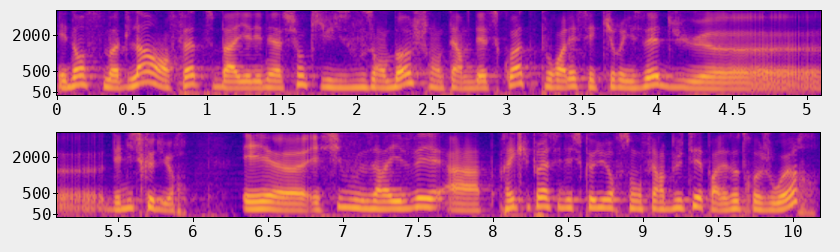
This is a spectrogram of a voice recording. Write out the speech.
Et dans ce mode-là, en fait, bah, il y a des nations qui vous embauchent en termes d'escouade pour aller sécuriser du, euh, des disques durs. Et, et si vous arrivez à récupérer ces disques durs sans vous faire buter par les autres joueurs,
